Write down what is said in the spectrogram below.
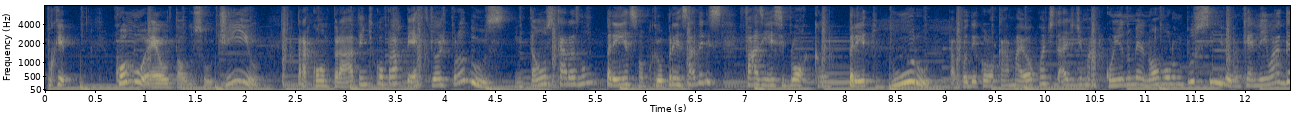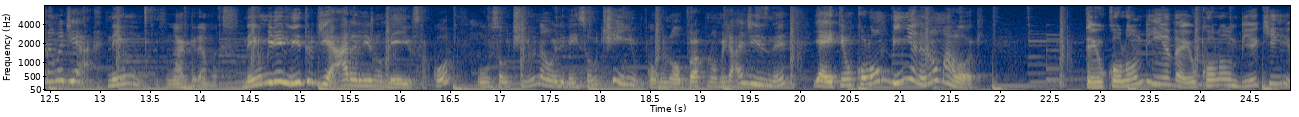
porque como é o tal do soltinho, para comprar tem que comprar perto de onde produz. Então os caras não prensam, porque o prensado eles fazem esse blocão preto duro para poder colocar a maior quantidade de maconha no menor volume possível. Não quer nem uma grama de ar, nem um, uma grama, nem um mililitro de ar ali no meio, sacou? O soltinho não, ele vem soltinho, como o próprio nome já diz, né? E aí tem o colombinha, né, não, Marlock? Tem o Colombinha, velho. O Colombinha que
